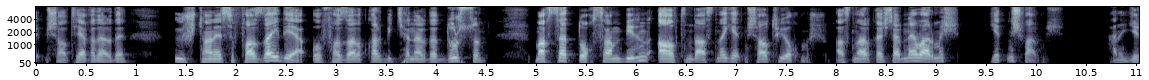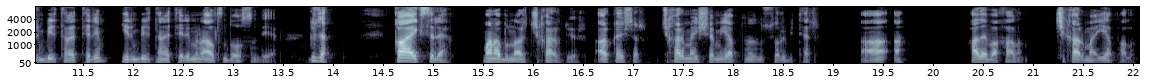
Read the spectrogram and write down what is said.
76'ya kadar da 3 tanesi fazlaydı ya. O fazlalıklar bir kenarda dursun. Maksat 91'in altında aslında 76 yokmuş. Aslında arkadaşlar ne varmış? 70 varmış. Hani 21 tane terim 21 tane terimin altında olsun diye. Güzel. K eksi L. Bana bunları çıkar diyor. Arkadaşlar çıkarma işlemi yaptığınız soru biter. Aa, aa. Hadi bakalım. Çıkarmayı yapalım.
